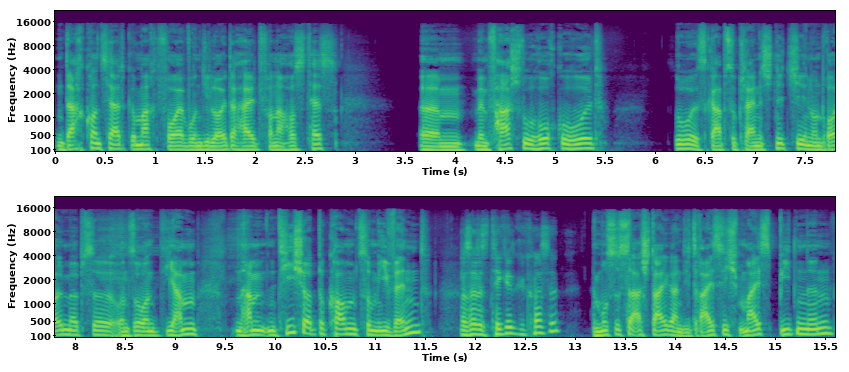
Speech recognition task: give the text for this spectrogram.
ein Dachkonzert gemacht. Vorher wurden die Leute halt von der Hostess ähm, mit dem Fahrstuhl hochgeholt. So, es gab so kleine Schnittchen und Rollmöpse und so. Und die haben, haben ein T-Shirt bekommen zum Event. Was hat das Ticket gekostet? Dann musstest du ersteigern. Die 30 meistbietenden.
